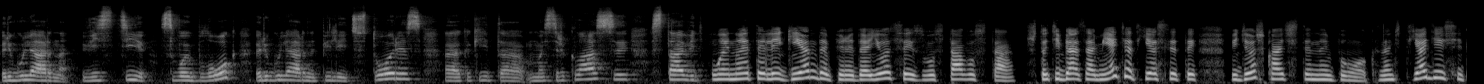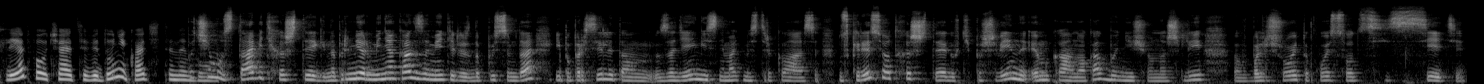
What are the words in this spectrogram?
регулярно вести свой блог, регулярно пилить сторис, э, какие-то мастер-классы, ставить. Ой, ну эта легенда передается из уста в уста, что тебя заметят, если ты ведешь качественный блог. Значит, я 10 лет, получается, веду некачественный блог. Почему ставить хэштеги? Например, меня как заметили, допустим, да, и попросили там за деньги снимать мастер-классы. Ну, скорее всего, от хэштегов, типа швейный МК. Ну, а как бы они еще нашли в большой такой соцсети?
